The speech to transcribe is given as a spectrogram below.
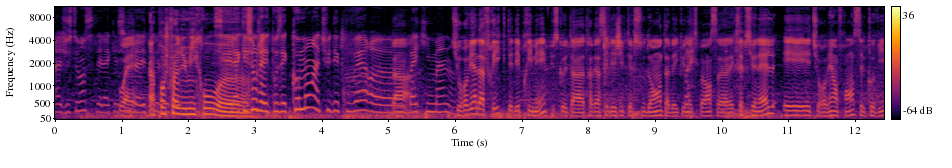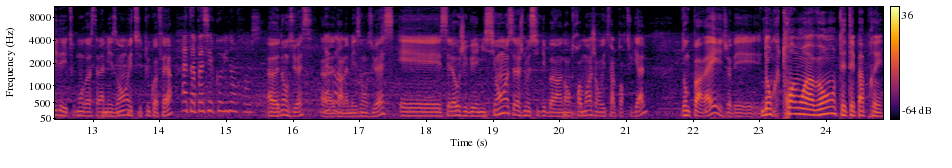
Ah, justement, c'était la question Ouais. que j'allais te poser. Approche-toi du micro. C'est euh, la question que j'allais te poser. Comment as-tu découvert euh, Ben, Biking Man Tu reviens d'Afrique, tu es déprimé puisque tu as traversé l'Égypte et le Soudan, tu avec une Ouais. expérience euh, exceptionnelle. Et tu reviens en France, c'est le Covid et tout le monde reste à la maison et tu sais plus quoi faire. Ah, t'as passé le Covid en France Euh, dans aux US, euh. Dans la maison aux US. Et c'est là où j'ai vu l'émission. C'est là que je me suis dit, ben, dans trois mois, j'ai envie de faire le Portugal. Donc pareil, j'avais Donc trois mois avant, t'étais pas prêt.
